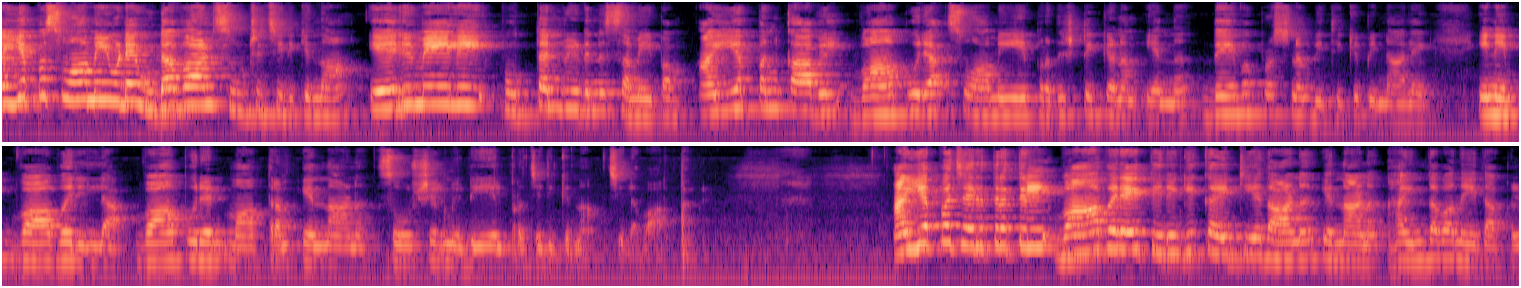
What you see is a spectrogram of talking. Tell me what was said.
അയ്യപ്പസ്വാമിയുടെ ഉടവാൾ സൂക്ഷിച്ചിരിക്കുന്ന എരുമേലി പുത്തൻ വീടിന് സമീപം അയ്യപ്പൻ കാവിൽ വാപുര സ്വാമിയെ പ്രതിഷ്ഠിക്കണം എന്ന് ദേവപ്രശ്നം വിധിക്കു പിന്നാലെ. ഇനി വാവരില്ല വാപുരൻ മാത്രം എന്നാണ് സോഷ്യൽ മീഡിയയിൽ പ്രചരിക്കുന്ന ചില വാർത്തകൾ. അയ്യപ്പ ചരിത്രത്തിൽ വാവരെ തിരികെ കയറ്റിയതാണ് എന്നാണ് ഹൈന്ദവ നേതാക്കൾ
